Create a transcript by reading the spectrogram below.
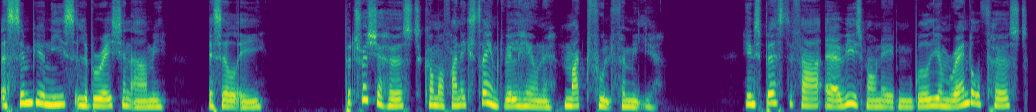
af Symbionese Liberation Army, SLA. Patricia Hearst kommer fra en ekstremt velhavende, magtfuld familie. Hendes bedstefar er avismagnaten William Randolph Hearst,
